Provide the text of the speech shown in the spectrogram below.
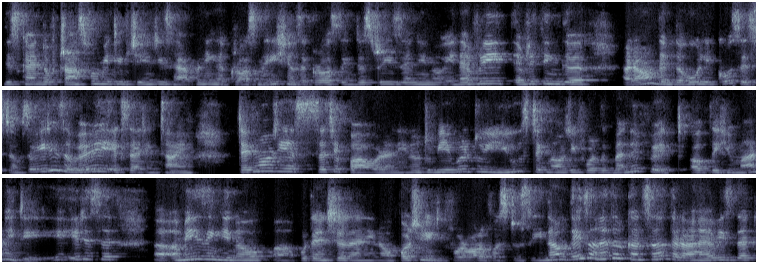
this kind of transformative change is happening across nations across industries and you know in every everything uh, around them the whole ecosystem. So it is a very exciting time. Technology has such a power and you know to be able to use technology for the benefit of the humanity it is a amazing you know uh, potential and you know opportunity for all of us to see. Now there's another concern that i have is that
